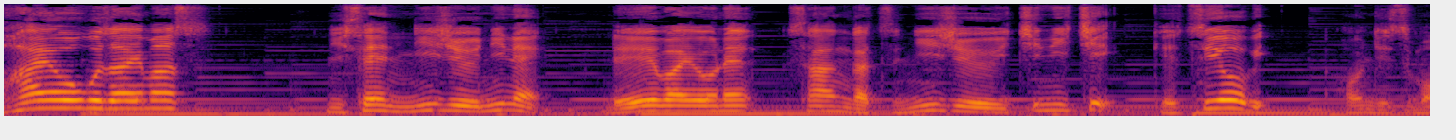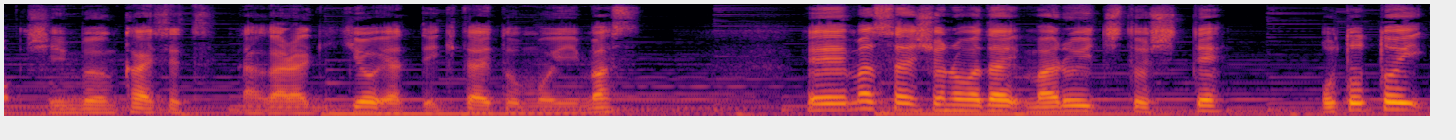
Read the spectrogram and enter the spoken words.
はようございます。2022年、令和4年3月21日、月曜日。本日も新聞解説、ながら聞きをやっていきたいと思います。えー、まず最初の話題、丸一として、おととい、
